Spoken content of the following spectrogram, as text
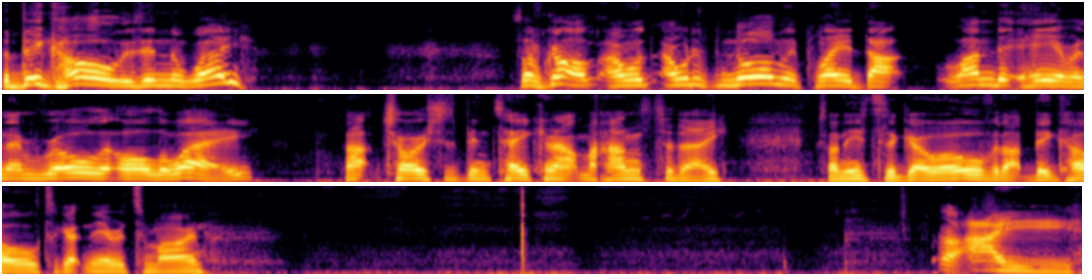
The big hole is in the way. So I've got, I would, I would have normally played that, land it here and then roll it all the way. That choice has been taken out of my hands today because I need to go over that big hole to get nearer to mine. Aye.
